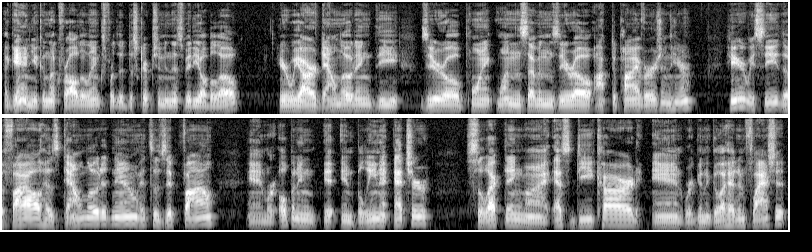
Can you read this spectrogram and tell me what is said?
Again, you can look for all the links for the description in this video below. Here we are downloading the 0.170 Octopi version here. Here we see the file has downloaded now. It's a zip file and we're opening it in Balena Etcher, selecting my SD card and we're going to go ahead and flash it.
